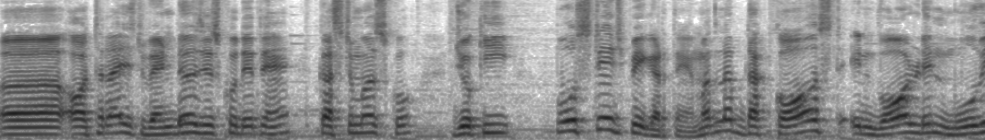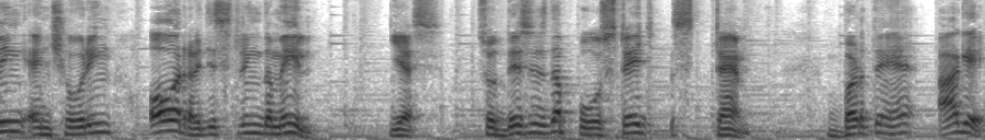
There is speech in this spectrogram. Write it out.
ऑथराइज्ड वेंडर्स इसको देते हैं कस्टमर्स को, जो कि पोस्टेज पे करते हैं। मतलब the cost involve in moving insuring और registering the mail yes so this is the postage stamp बढ़ते हैं आगे।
